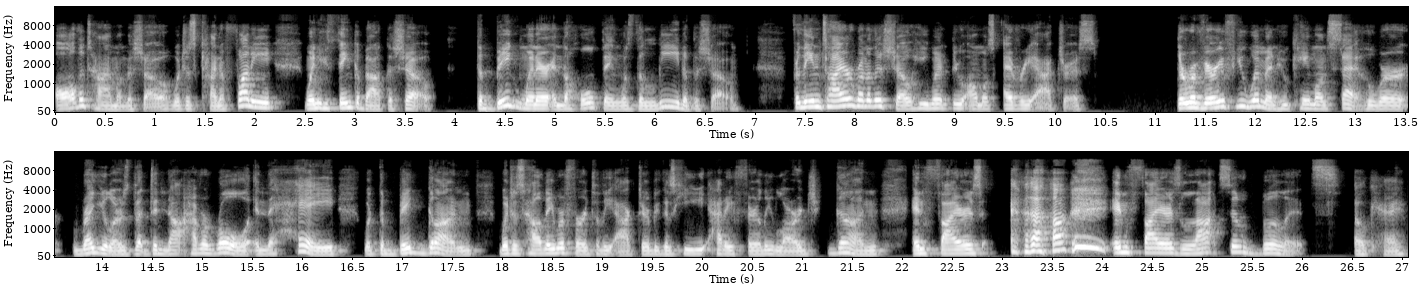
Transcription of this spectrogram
all the time on the show, which is kind of funny when you think about the show. The big winner in the whole thing was the lead of the show. For the entire run of the show, he went through almost every actress. There were very few women who came on set who were regulars that did not have a role in the hay with the big gun, which is how they referred to the actor because he had a fairly large gun and fires and fires lots of bullets. Okay.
